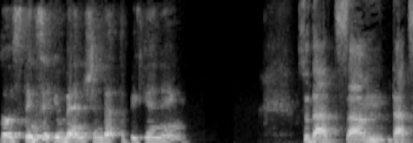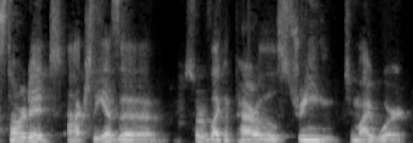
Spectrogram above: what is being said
those things that you mentioned at the beginning. So that's um, that started actually as a sort of like a parallel stream to my work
